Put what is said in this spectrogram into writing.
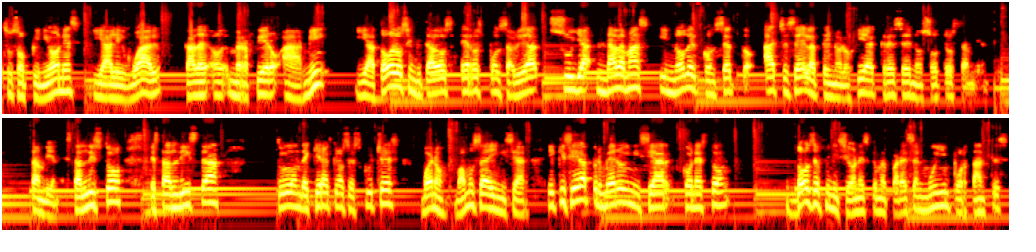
sus opiniones y al igual, cada, me refiero a mí y a todos los invitados es responsabilidad suya nada más y no del concepto HC, la tecnología crece nosotros también. También, ¿estás listo? ¿Estás lista? Tú donde quiera que nos escuches, bueno, vamos a iniciar. Y quisiera primero iniciar con esto, dos definiciones que me parecen muy importantes,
